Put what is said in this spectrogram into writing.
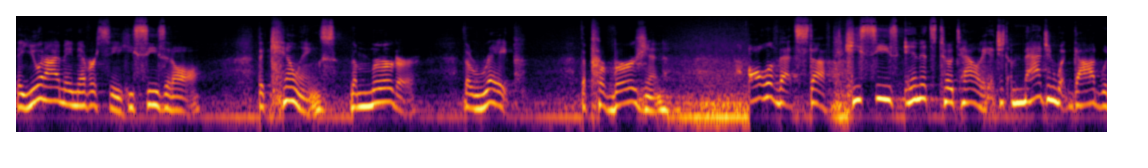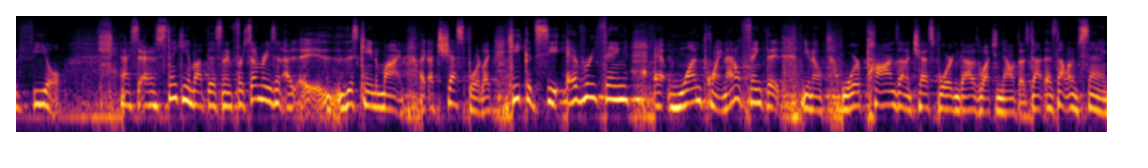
that you and I may never see, He sees it all. The killings, the murder, the rape, the perversion, all of that stuff, he sees in its totality. Just imagine what God would feel. And I, was thinking about this, and for some reason, this came to mind like a chessboard. Like he could see everything at one point. And I don't think that, you know, we're pawns on a chessboard and God is watching down with us. that's not what I'm saying.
